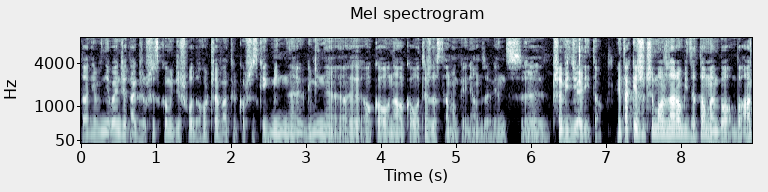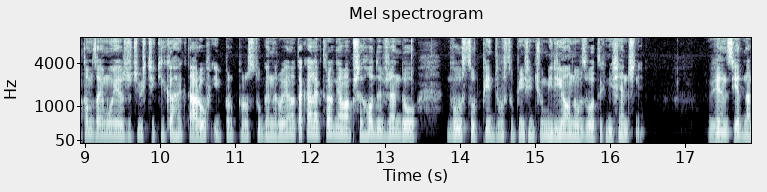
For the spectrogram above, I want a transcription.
to nie, nie będzie tak, że wszystko będzie szło do Choczewa, tylko wszystkie gminy, gminy e, około, naokoło też dostaną pieniądze, więc hmm. przewidzieli to. I takie rzeczy można robić z atomem, bo, bo atom zajmuje rzeczywiście kilka hektarów i po, po prostu generuje, no taka elektrownia ma przychody w rzędu 200-250 milionów złotych miesięcznie. Więc jedna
